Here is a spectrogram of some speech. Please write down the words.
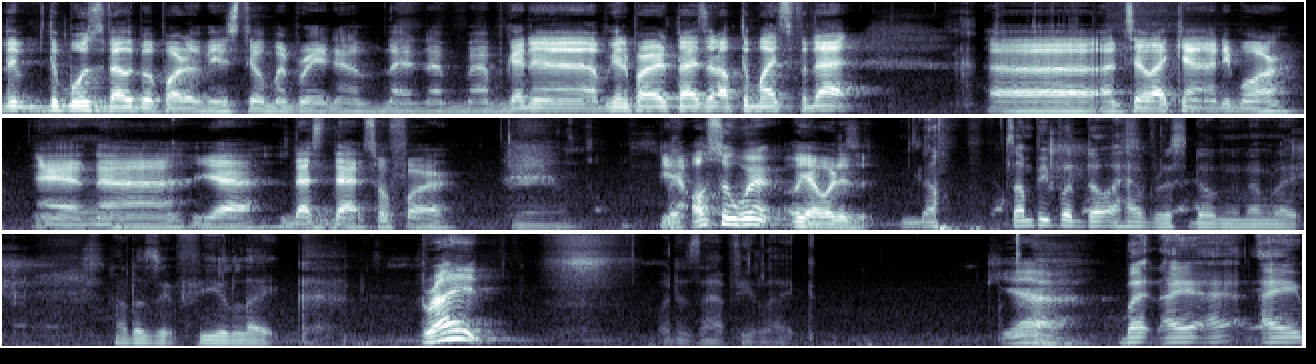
the the most valuable part of me is still my brain, and I'm and I'm, I'm gonna I'm gonna prioritize and optimize for that uh, until I can't anymore. And uh, yeah, that's that so far. Yeah. Also, where? Oh yeah, what is it? No, some people don't have resdung, and I'm like, how does it feel like? Right. What does that feel like? Yeah. But I, I, I,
